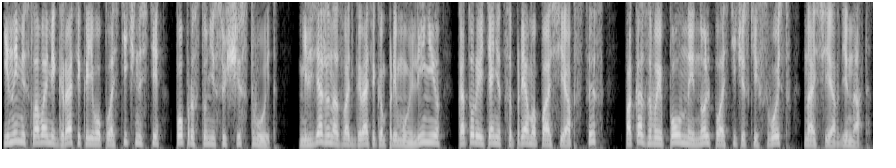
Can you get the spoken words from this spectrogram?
Иными словами, графика его пластичности попросту не существует. Нельзя же назвать графиком прямую линию, которая тянется прямо по оси абсцисс, показывая полный ноль пластических свойств на оси ординат.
